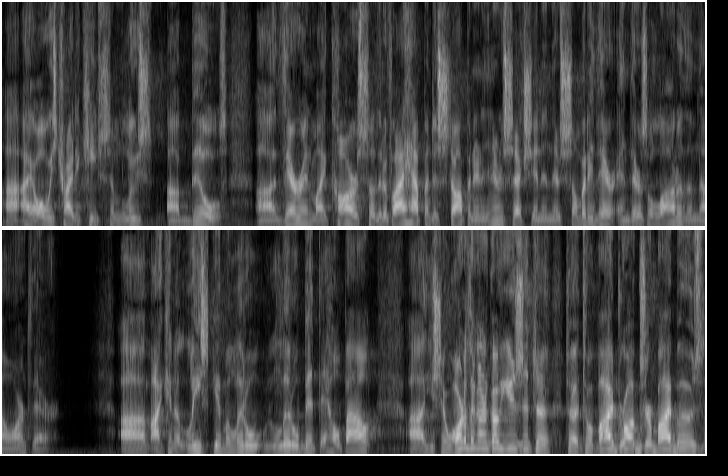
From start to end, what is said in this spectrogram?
Uh, I always try to keep some loose uh, bills uh, there in my car so that if I happen to stop at an intersection and there's somebody there, and there's a lot of them now, aren't there? Um, I can at least give them a little, little bit to help out. Uh, you say, well, are they going to go use it to, to, to, buy drugs or buy booze?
